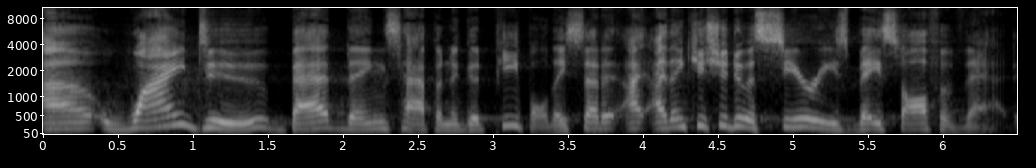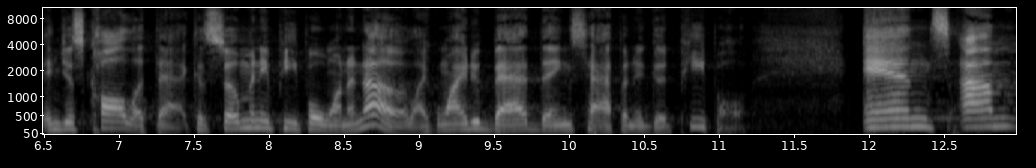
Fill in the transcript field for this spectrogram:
uh, why do bad things happen to good people? They said, I, I, think you should do a series based off of that and just call it that because so many people want to know, like, why do bad things happen to good people? And um,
